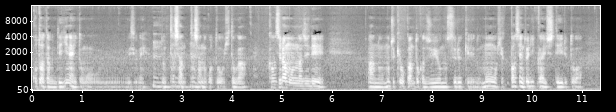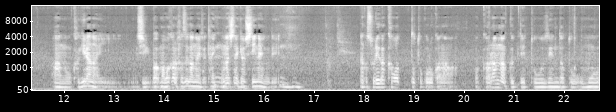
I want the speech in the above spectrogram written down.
ことは多分できないと思うんですよね、うん。他者他者のことを人がカウンセラーも同じであのもちろん共感とか重要もするけれども100%理解しているとはあの限らないし、ままあ、分かるはずがないですよ体うん。同じ体験をしていないので、うんうん。なんかそれが変わったところかな。分からなくて当然だと思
